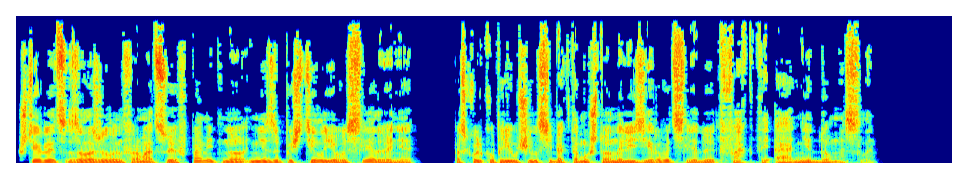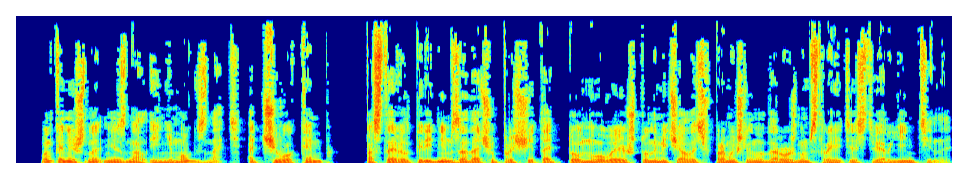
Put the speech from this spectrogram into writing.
Штирлиц заложил информацию в память, но не запустил ее в исследование, поскольку приучил себя к тому, что анализировать следует факты, а не домыслы. Он, конечно, не знал и не мог знать, отчего Кэмп поставил перед ним задачу просчитать то новое, что намечалось в промышленно-дорожном строительстве Аргентины.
